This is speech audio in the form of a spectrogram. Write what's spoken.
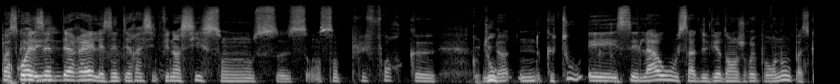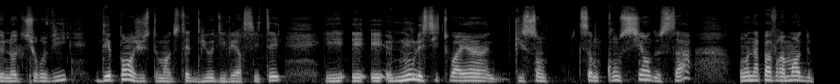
Parce Pourquoi que les, intérêts, les intérêts financiers sont, sont, sont plus forts que, Que tout. no- que tout. Et c'est là où ça devient dangereux pour nous, parce que notre survie dépend justement de cette biodiversité. Et, et, et nous, les citoyens qui, sont, qui sommes conscients de ça, on n'a pas vraiment de,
